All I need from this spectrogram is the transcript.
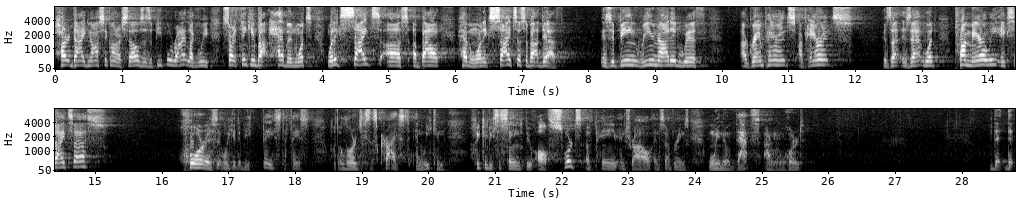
heart diagnostic on ourselves as a people, right? Like we start thinking about heaven. What's, what excites us about heaven? What excites us about death? Is it being reunited with our grandparents, our parents? Is that, is that what primarily excites us? Or is it we get to be face to face with the Lord Jesus Christ and we can we can be sustained through all sorts of pain and trial and sufferings when we know that's our reward. That, that,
